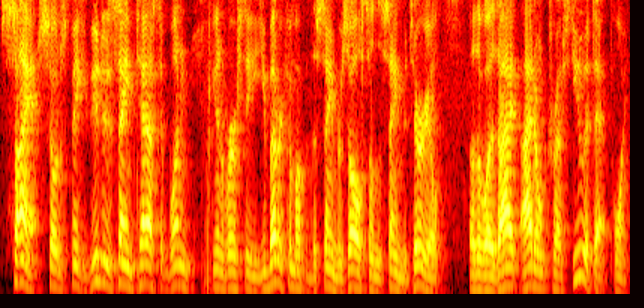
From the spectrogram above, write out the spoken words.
science, so to speak. If you do the same test at one university, you better come up with the same results on the same material. Otherwise, I, I don't trust you at that point.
